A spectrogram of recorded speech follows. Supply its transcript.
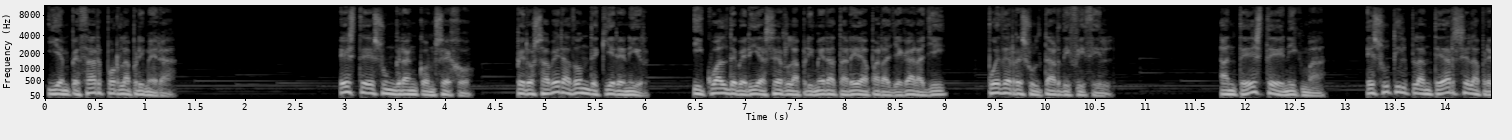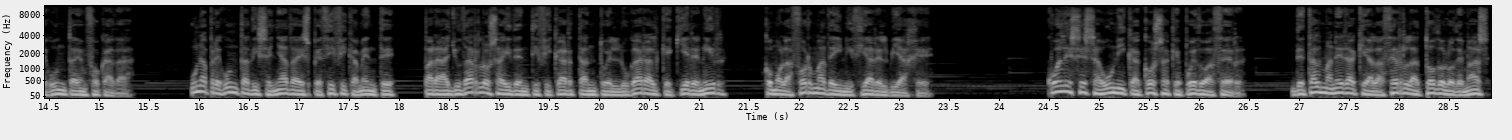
y empezar por la primera. Este es un gran consejo, pero saber a dónde quieren ir y cuál debería ser la primera tarea para llegar allí puede resultar difícil. Ante este enigma, es útil plantearse la pregunta enfocada, una pregunta diseñada específicamente para ayudarlos a identificar tanto el lugar al que quieren ir como la forma de iniciar el viaje. ¿Cuál es esa única cosa que puedo hacer, de tal manera que al hacerla todo lo demás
